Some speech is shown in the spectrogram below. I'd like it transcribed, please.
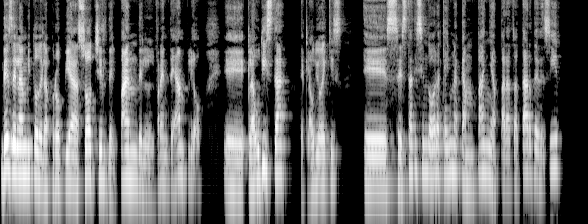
Desde el ámbito de la propia Xochitl, del PAN, del Frente Amplio, eh, claudista, de Claudio X, eh, se está diciendo ahora que hay una campaña para tratar de decir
